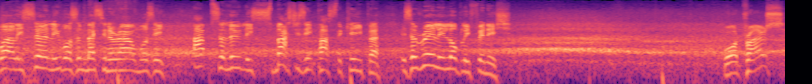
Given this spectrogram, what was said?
Well, he certainly wasn't messing around, was he? Absolutely smashes it past the keeper. It's a really lovely finish. Ward-Prowse.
